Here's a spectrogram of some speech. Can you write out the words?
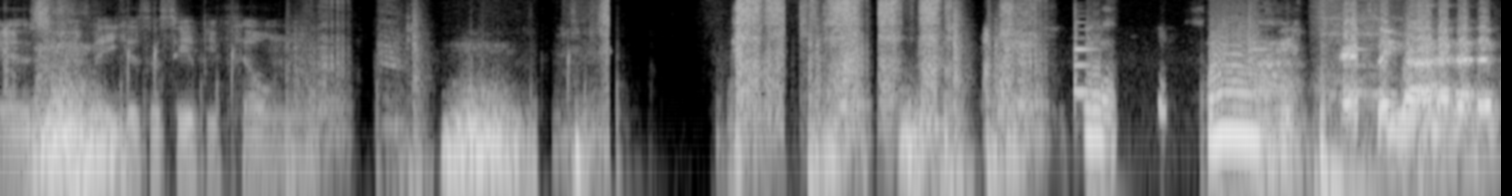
and see Vegas and see if you fell or not. Can't sing that.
